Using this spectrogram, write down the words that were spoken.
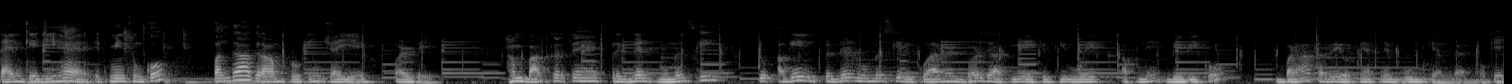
टेन के है इट मीन्स उनको पंद्रह ग्राम प्रोटीन चाहिए पर डे। हम बात करते हैं प्रेग्नेंट वुमेंस की तो अगेन प्रेग्नेंट वुमेंस की रिक्वायरमेंट बढ़ जाती है क्योंकि वो एक अपने बेबी को बड़ा कर रहे होते हैं अपने बूम के अंदर ओके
